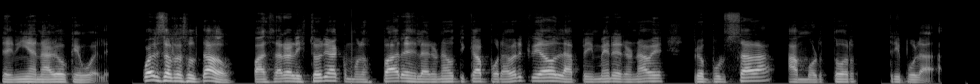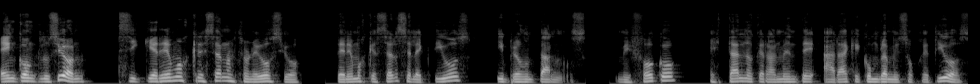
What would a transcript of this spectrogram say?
tenían algo que vuele. ¿Cuál es el resultado? Pasar a la historia como los padres de la aeronáutica por haber creado la primera aeronave propulsada a motor tripulada. En conclusión, si queremos crecer nuestro negocio, tenemos que ser selectivos y preguntarnos, ¿mi foco está en lo que realmente hará que cumpla mis objetivos?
